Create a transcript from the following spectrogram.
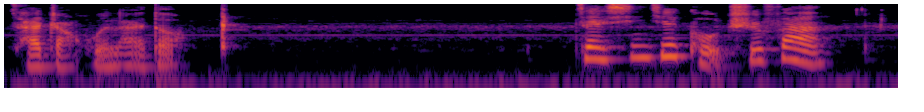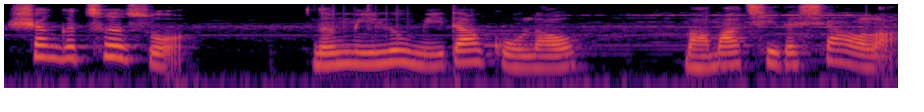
才找回来的。在新街口吃饭，上个厕所，能迷路迷到鼓楼，毛毛气得笑了。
